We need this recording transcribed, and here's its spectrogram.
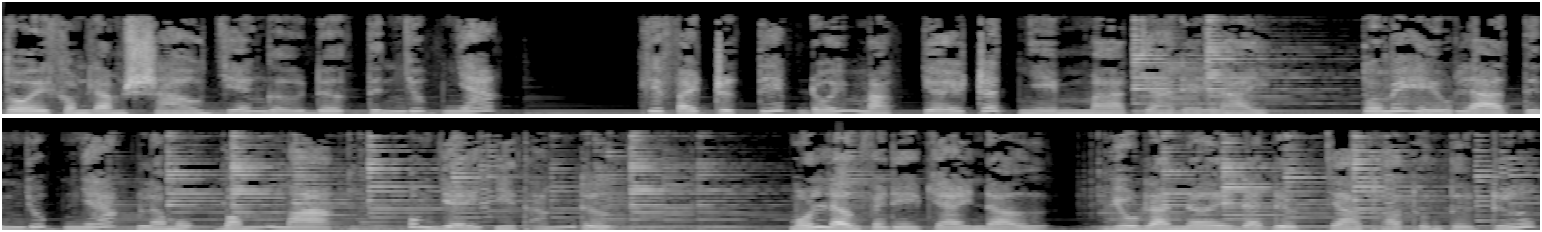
Tôi không làm sao chế ngự được tính nhút nhát. Khi phải trực tiếp đối mặt với trách nhiệm mà cha để lại, tôi mới hiểu là tính nhút nhát là một bóng ma, không dễ gì thắng được. Mỗi lần phải đi vay nợ, dù là nơi đã được cha thỏa thuận từ trước,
